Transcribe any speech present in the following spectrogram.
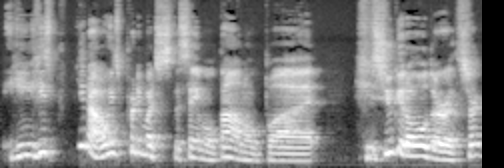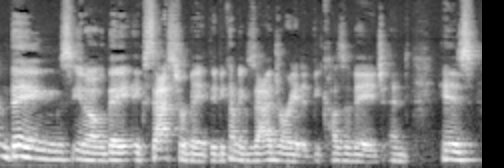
he, he's you know he's pretty much the same old Donald, but as you get older, certain things you know they exacerbate. They become exaggerated because of age, and his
